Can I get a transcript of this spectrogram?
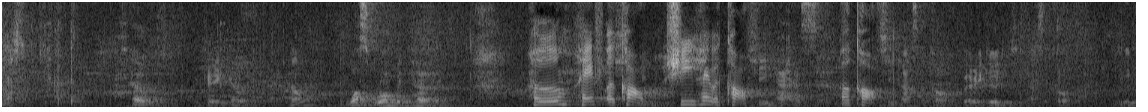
Yes. Health. Okay, health. Now, what's wrong with her? Her have a cough. She have a cough. She has A cough. she has a cough. Very good. She has a cough. Good.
